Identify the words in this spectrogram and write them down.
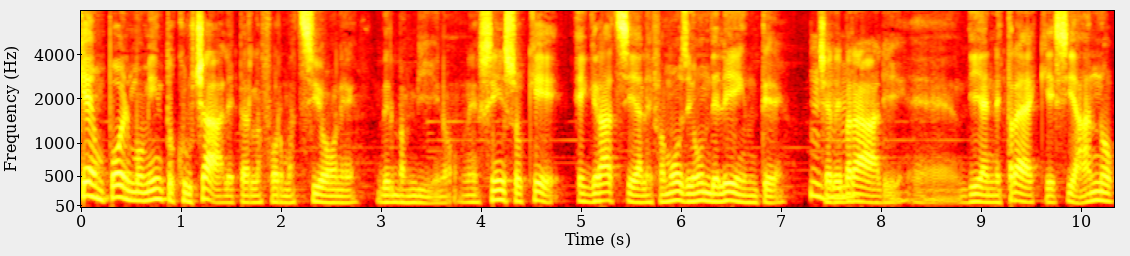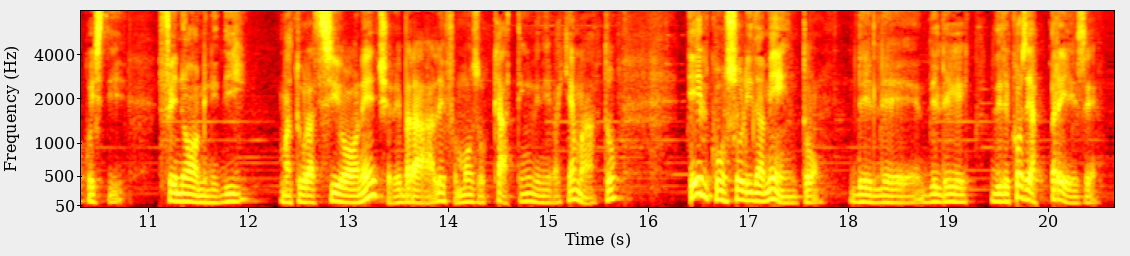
che è un po' il momento cruciale per la formazione del bambino, nel senso che è grazie alle famose onde lente mm-hmm. cerebrali eh, di N3 che si hanno questi fenomeni di maturazione cerebrale, il famoso cutting veniva chiamato, e il consolidamento delle, delle, delle cose apprese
